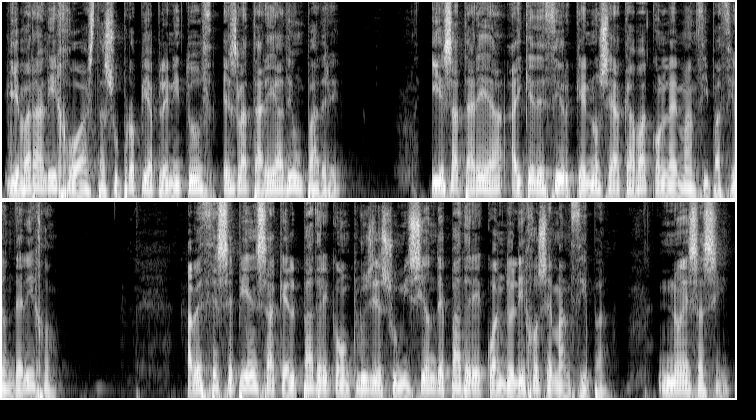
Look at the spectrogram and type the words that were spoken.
Llevar al Hijo hasta su propia plenitud es la tarea de un Padre, y esa tarea hay que decir que no se acaba con la emancipación del hijo. A veces se piensa que el padre concluye su misión de padre cuando el hijo se emancipa. No es así.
